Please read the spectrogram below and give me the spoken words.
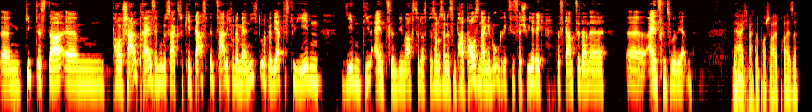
ähm, gibt es da ähm, Pauschalpreise, wo du sagst, okay, das bezahle ich oder mehr nicht, oder bewertest du jeden, jeden Deal einzeln? Wie machst du das? Besonders wenn du es ein paar tausend angeboten kriegst, ist es ja schwierig, das Ganze dann äh, äh, einzeln zu bewerten. Ja, ich mache dann Pauschalpreise.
